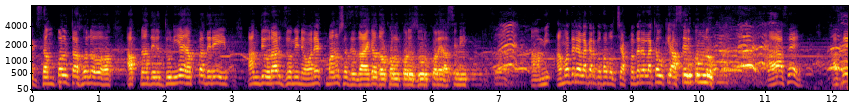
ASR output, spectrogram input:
এক্সাম্পলটা হলো, আপনাদের দুনিয়ায় আপনাদের এই আন্দিওরার জমিনে অনেক মানুষ আছে, জায়গা দখল করে, জোর করে আসেনি। আমি, আমাদের এলাকার কথা বলছি। আপনাদের এলাকাও কি আছে এরকম লোক? আছে আছে।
